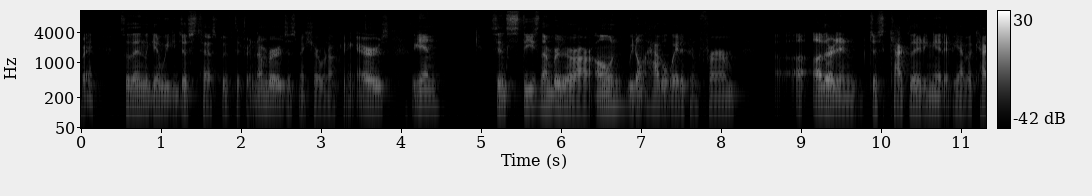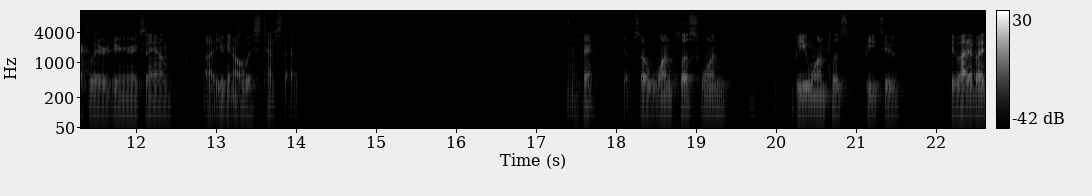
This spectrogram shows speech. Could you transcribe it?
Okay, so then again, we can just test with different numbers, just make sure we're not getting errors. Again, since these numbers are our own, we don't have a way to confirm uh, other than just calculating it. If you have a calculator during your exam, uh, you can always test that. Okay, yep, so 1 plus 1, b1 plus b2 divided by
